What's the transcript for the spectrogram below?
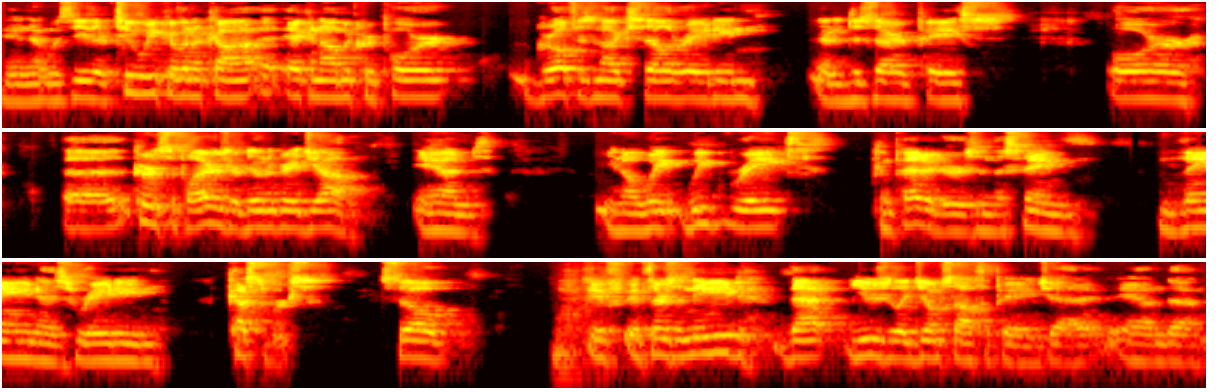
and it was either too weak of an econ- economic report, growth is not accelerating at a desired pace, or uh, current suppliers are doing a great job, and you know we we rate competitors in the same vein as rating customers. So if, if there's a need, that usually jumps off the page at it. And, uh,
